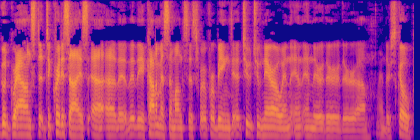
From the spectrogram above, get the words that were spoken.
good grounds to, to criticize uh, uh, the, the, the economists amongst us for, for being too too narrow in, in, in their their their um, their scope.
